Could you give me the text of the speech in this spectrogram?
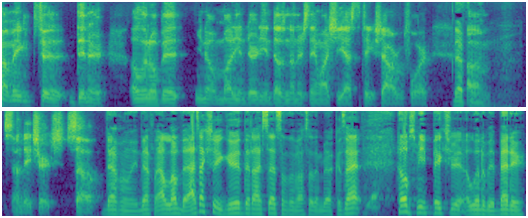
coming to dinner a little bit, you know, muddy and dirty and doesn't understand why she has to take a shower before definitely um, Sunday church. So definitely, definitely, I love that. That's actually good that I said something about Southern Belle because that yeah. helps me picture it a little bit better.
